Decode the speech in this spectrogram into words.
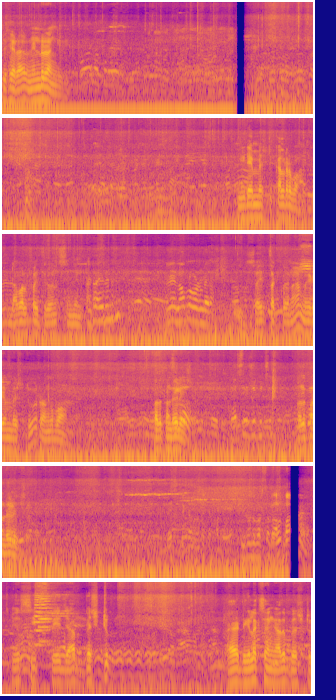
చూసారా? నిండు రంగు ఇది. మీడియం బెస్ట్ కలర్ బాగుంది. Double five three one single size తక్కువైనా మీడియం బెస్ట్ రంగు బాగుంది. పదకొండు వేలు వేసారు. పదకొండు వేలు వేసారు. ఏసీ తేజ బెస్ట్. డీలక్స్ ఏం కాదు బెస్ట్.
